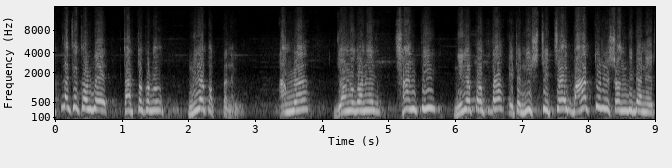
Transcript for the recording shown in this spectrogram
আপনাকে করবে তার তো কোনো নিরাপত্তা নেই। আমরা জনগণের শান্তি নিরাপত্তা এটা নিশ্চিত চাই বাহাত্তরের সংবিধানের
